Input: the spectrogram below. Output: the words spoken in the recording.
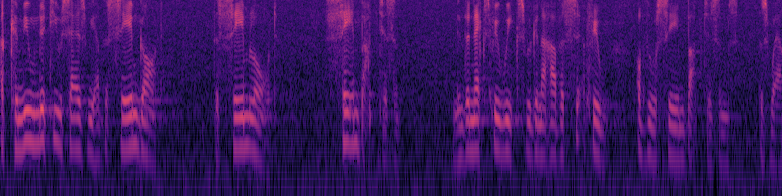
a community who says we have the same God, the same Lord, same baptism, And in the next few weeks, we're going to have a, a few of those same baptisms as well.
